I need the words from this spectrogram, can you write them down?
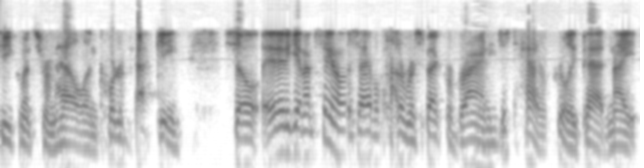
sequence from hell and quarterbacking So, and again, I'm saying all this. I have a lot of respect for Brian. He just had a really bad night.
